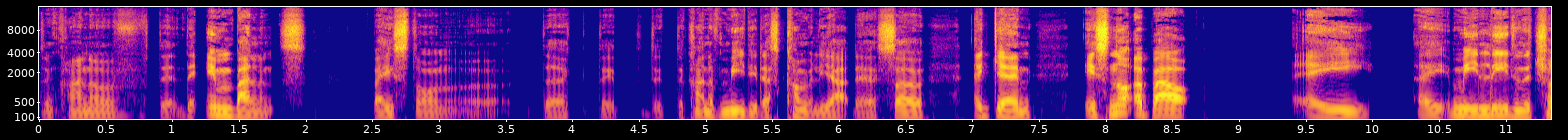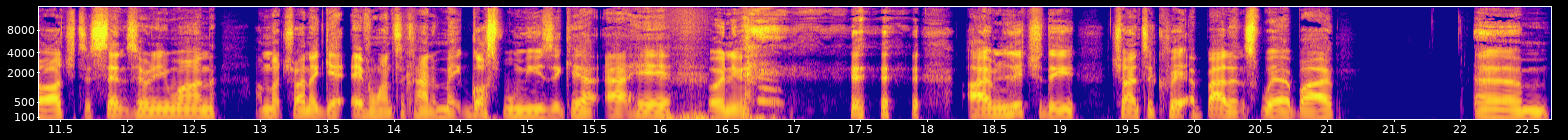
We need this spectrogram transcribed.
the kind of the, the imbalance based on uh, the, the the the kind of media that's currently out there. So again, it's not about a a me leading the charge to censor anyone. I'm not trying to get everyone to kind of make gospel music here, out here or anything. I'm literally trying to create a balance whereby um,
